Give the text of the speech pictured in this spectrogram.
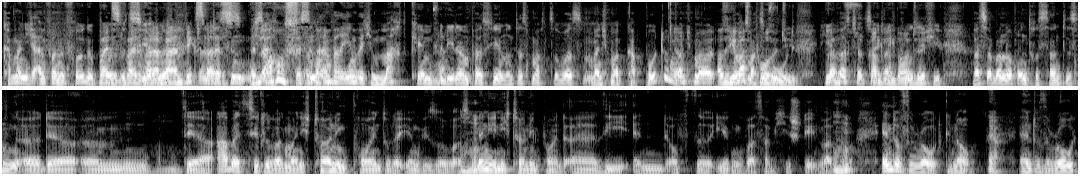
Kann man nicht einfach eine Folge Weil's- weil- produzieren? weil weil er ein Wichser das sind, ist. Aus. das sind einfach irgendwelche Machtkämpfe, die dann passieren und das macht sowas manchmal kaputt und manchmal Also hier macht's positiv. Gut. Hier war es tatsächlich positiv. Was aber noch interessant ist, äh, der, ähm, der Arbeitstitel war, meine ich, Turning Point oder irgendwie sowas. Mhm. Nee, nee, nicht Turning Point, äh, The End of the irgendwas habe ich hier stehen. Mhm. Warte mal. End of the Road, genau. Ja. End of the Road.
